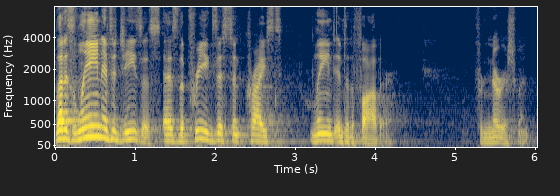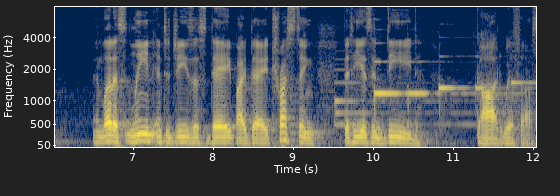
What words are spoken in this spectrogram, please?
Let us lean into Jesus as the pre existent Christ leaned into the Father for nourishment. And let us lean into Jesus day by day, trusting that He is indeed God with us,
